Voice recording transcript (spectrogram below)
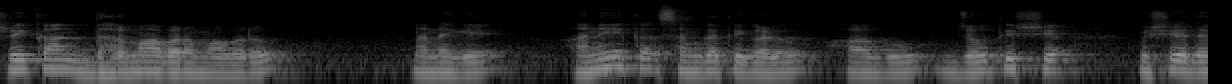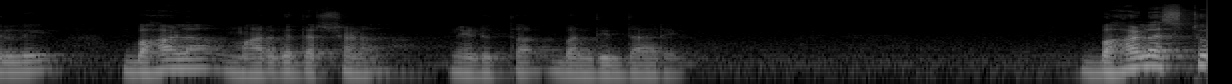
ಶ್ರೀಕಾಂತ್ ಧರ್ಮಾವರಂ ಅವರು ನನಗೆ ಅನೇಕ ಸಂಗತಿಗಳು ಹಾಗೂ ಜ್ಯೋತಿಷ್ಯ ವಿಷಯದಲ್ಲಿ ಬಹಳ ಮಾರ್ಗದರ್ಶನ ನೀಡುತ್ತಾ ಬಂದಿದ್ದಾರೆ. ಬಹಳಷ್ಟು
